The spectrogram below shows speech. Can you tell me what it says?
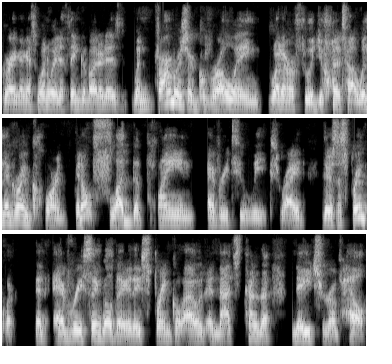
Greg, I guess one way to think about it is when farmers are growing whatever food you want to talk, when they're growing corn, they don't flood the plain every two weeks, right? There's a sprinkler. And every single day they sprinkle out. And that's kind of the nature of health,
